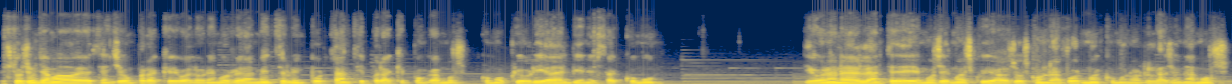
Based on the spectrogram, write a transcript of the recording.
Esto es un llamado de atención para que valoremos realmente lo importante, para que pongamos como prioridad el bienestar común. De ahora en adelante debemos ser más cuidadosos con la forma como nos relacionamos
